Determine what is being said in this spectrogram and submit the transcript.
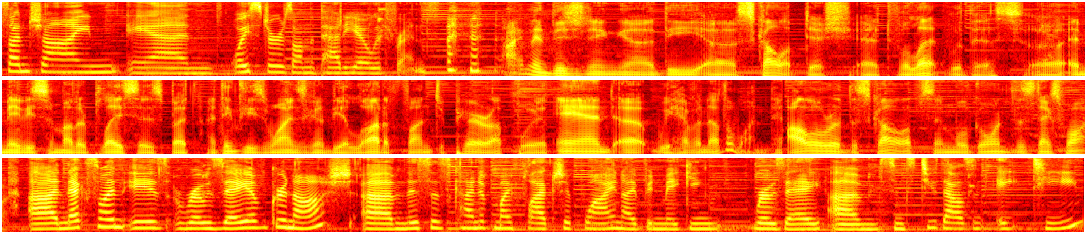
sunshine and oysters on the patio with friends. I'm envisioning uh, the uh, scallop dish at Valette with this, uh, and maybe some other places. But I think these wines are going to be a lot of fun to pair up with. And uh, we have another one. I'll order the scallops, and we'll go into this next wine. Uh, next one is Rosé of Grenache. Um, this is kind of my flagship wine. I've been making rosé um, since 2018,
